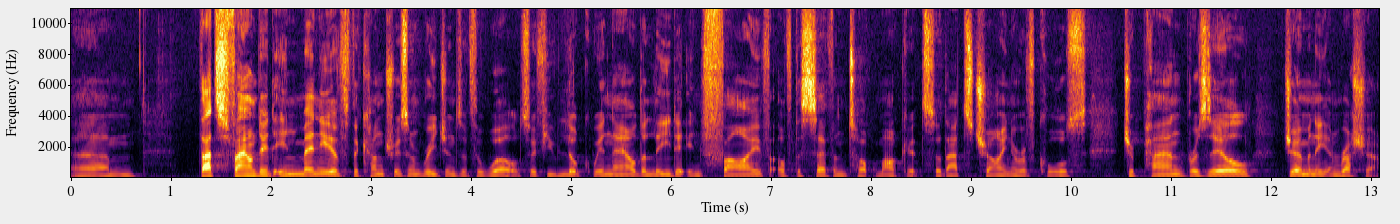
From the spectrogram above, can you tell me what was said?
Um, that's founded in many of the countries and regions of the world. So if you look, we're now the leader in five of the seven top markets. So that's China, of course, Japan, Brazil, Germany, and Russia.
